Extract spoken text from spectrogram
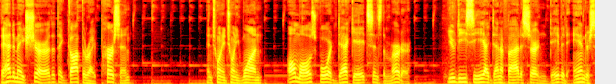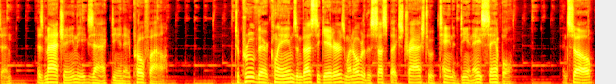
They had to make sure that they got the right person. In 2021, almost four decades since the murder, UDC identified a certain David Anderson as matching the exact DNA profile. To prove their claims, investigators went over to the suspect's trash to obtain a DNA sample. And so,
